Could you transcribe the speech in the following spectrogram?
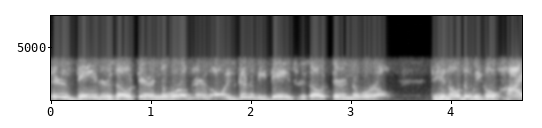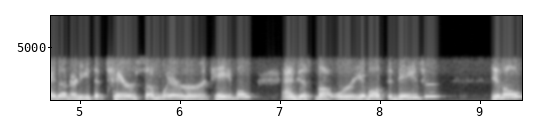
There's dangers out there in the world. There's always going to be dangers out there in the world. Do you know that we go hide underneath a chair somewhere or a table and just not worry about the danger? You know,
